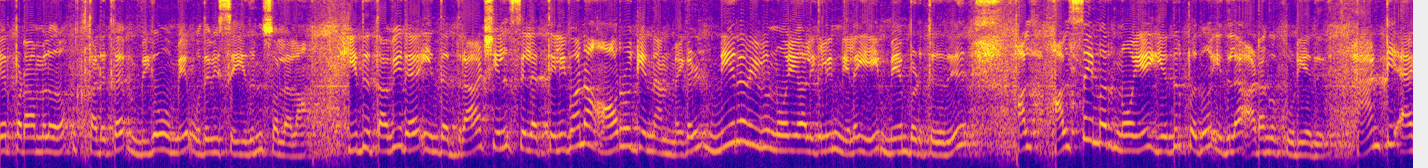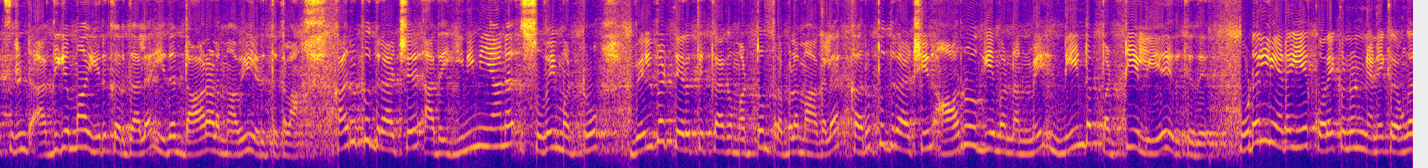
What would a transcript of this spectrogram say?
ஏற்படாமலும் தடுக்க மிகவுமே உதவி செய்யுதுன்னு சொல்லலாம். இது தவிர இந்த திராட்சையில் சில தெளிவான ஆரோக்கிய நன்மைகள் நீரிழிவு நோயாளிகளின் நிலையை மேம்படுத்துகிறது அல் அல்சைமர் நோயை எதிர்ப்பதும் இதில் அடங்கக்கூடியது. ஆன்டி ஆக்சிடென்ட் அதிகமாக இருக்கிறதால இதை தாராளமாகவே எடுத்துக்கலாம். கருப்பு திராட்சை அதை இனிமையான சுவை மற்றும் வெல்வெட் நிறத்திற்காக மட்டும் பிரபலமாகல. கருப்பு திராட்சையின் ஆரோக்கிய நன்மை நீண்ட பட்டியலையே இருக்குது. உடல் எடையை குறைக்கணும்னு நினைக்கிறவங்க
